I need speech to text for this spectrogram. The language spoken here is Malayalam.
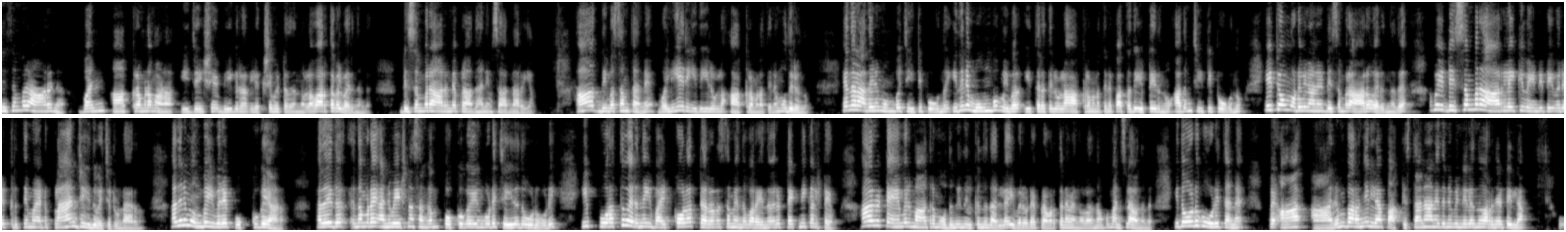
ഡിസംബർ ആറിന് വൻ ആക്രമണമാണ് ഈ ജെയ്ഷെ ഭീകരർ ലക്ഷ്യമിട്ടതെന്നുള്ള വാർത്തകൾ വരുന്നുണ്ട്. ഡിസംബർ ആറിന്റെ പ്രാധാന്യം സാറിന് അറിയാം. ആ ദിവസം തന്നെ വലിയ രീതിയിലുള്ള ആക്രമണത്തിന് മുതിരുന്നു. എന്നാൽ അതിനു മുമ്പ് ചീറ്റിപ്പോകുന്നു ഇതിനു മുമ്പും ഇവർ ഇത്തരത്തിലുള്ള ആക്രമണത്തിന് പദ്ധതി ഇട്ടിരുന്നു. അതും ചീറ്റിപ്പോകുന്നു ഏറ്റവും ഒടുവിലാണ് ഡിസംബർ ആറ് വരുന്നത്. അപ്പോൾ ഈ ഡിസംബർ ആറിലേക്ക് വേണ്ടിയിട്ട് ഇവർ കൃത്യമായിട്ട് പ്ലാൻ ചെയ്തു വെച്ചിട്ടുണ്ടായിരുന്നു. അതിനു മുമ്പ് ഇവരെ പൊക്കുകയാണ്. അതായത് നമ്മുടെ അന്വേഷണ സംഘം പൊക്കുകയും കൂടി ചെയ്തതോടുകൂടി ഈ പുറത്തു വരുന്ന ഈ വൈറ്റ് കോളർ ടെററിസം എന്ന് പറയുന്ന ഒരു ടെക്നിക്കൽ ടേം ആ ഒരു ടേമിൽ മാത്രം ഒതുങ്ങി നിൽക്കുന്നതല്ല ഇവരുടെ പ്രവർത്തനം എന്നുള്ളത് നമുക്ക് മനസ്സിലാവുന്നുണ്ട്. ഇതോടുകൂടി തന്നെ ആ ആരും പറഞ്ഞില്ല പാകിസ്ഥാനാണ് ഇതിന് പിന്നിലെന്ന് പറഞ്ഞിട്ടില്ല.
